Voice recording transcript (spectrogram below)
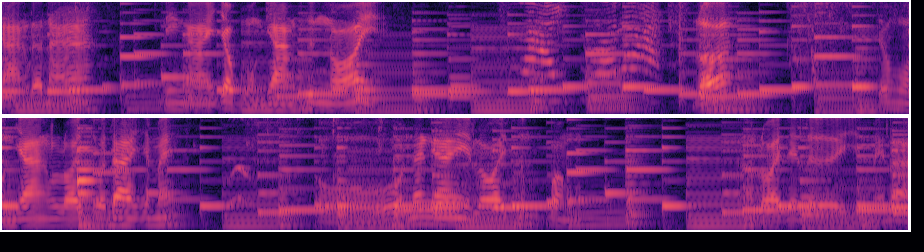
ยางแล้วนะ นี่ไงเจ้าห่วงยางพึ่งน้อยลายตัวได้เหรอ เจ้าห่วงยางลอยตัวได้ใช่ไหมโอ้โหนั่นไงลอยตึ้งปองอาลอยได้เลยเห็นไหมล่ะ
